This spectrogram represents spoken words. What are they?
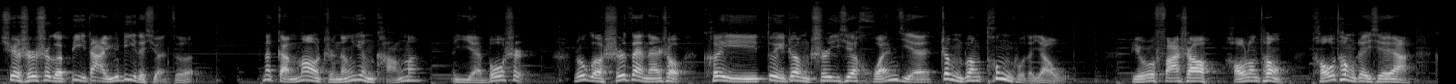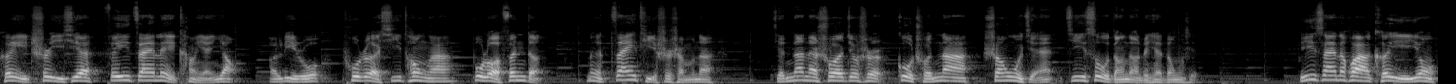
确实是个弊大于利的选择。那感冒只能硬扛吗？也不是。如果实在难受，可以对症吃一些缓解症状痛苦的药物，比如发烧、喉咙痛、头痛这些呀，可以吃一些非甾类抗炎药啊，例如扑热息痛啊、布洛芬等。那个甾体是什么呢？简单的说，就是固醇呐、生物碱、激素等等这些东西。鼻塞的话，可以用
